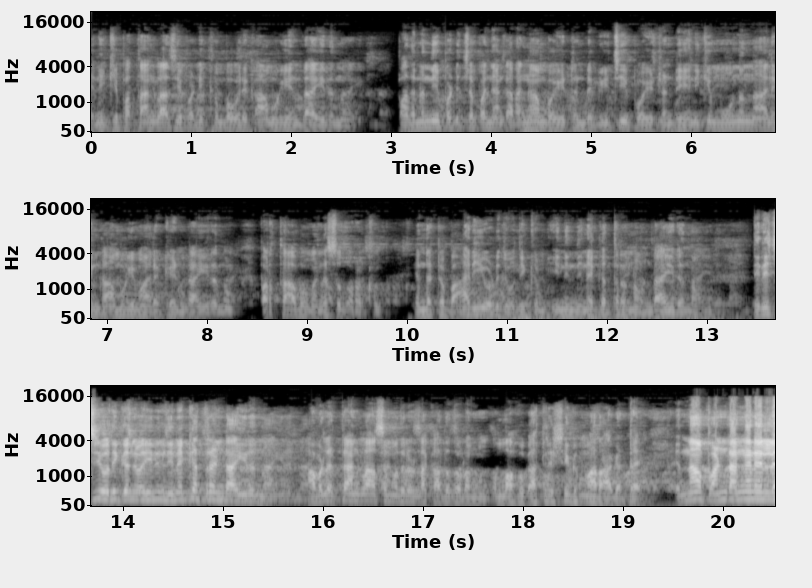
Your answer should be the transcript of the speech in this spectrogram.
എനിക്ക് പത്താം ക്ലാസ്സിൽ പഠിക്കുമ്പോൾ ഒരു കാമുകി ഉണ്ടായിരുന്നു. പതിനൊന്നിൽ പഠിച്ചപ്പോൾ ഞാൻ കറങ്ങാൻ പോയിട്ടുണ്ട് ബീച്ചിൽ പോയിട്ടുണ്ട്. എനിക്ക് മൂന്നും നാലും കാമുകിമാരൊക്കെ ഉണ്ടായിരുന്നു. ഭർത്താവ് മനസ്സ് തുറക്കും. എന്നിട്ട് ഭാര്യയോട് ചോദിക്കും ഇനി നിനക്കെത്ര എണ്ണം ഉണ്ടായിരുന്നു? തിരിച്ചു ചോദിക്കുന്നു ഇനി നിനക്കെത്ര ഉണ്ടായിരുന്നു? അവൾ എട്ടാം ക്ലാസ് മുതലുള്ള കഥ തുടങ്ങും. അള്ളാഹു കാത്തിരക്ഷിക്കുമാറാകട്ടെ. എന്നാ പണ്ട് അങ്ങനെയല്ല.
